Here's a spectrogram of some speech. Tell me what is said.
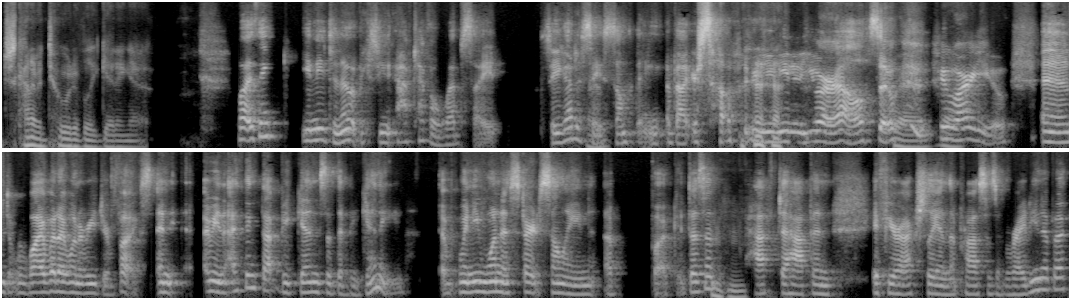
just kind of intuitively getting it? Well, I think you need to know it because you have to have a website. So you got to say right. something about yourself. I mean, you need a URL. So right, who right. are you? And why would I want to read your books? And I mean, I think that begins at the beginning. When you want to start selling a book. It doesn't mm-hmm. have to happen if you're actually in the process of writing a book.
